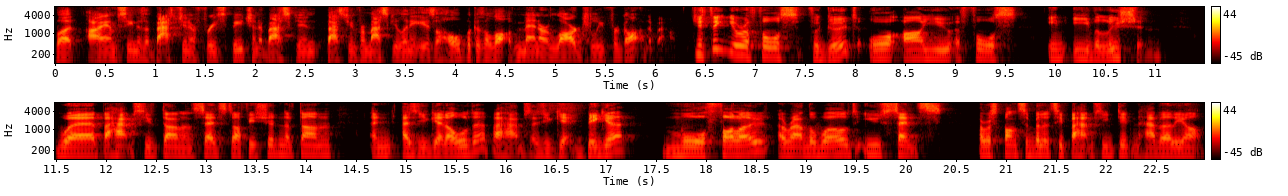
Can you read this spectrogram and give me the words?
but I am seen as a bastion of free speech and a bastion, bastion for masculinity as a whole because a lot of men are largely forgotten about. Do you think you're a force for good, or are you a force in evolution where perhaps you've done and said stuff you shouldn't have done? And as you get older, perhaps as you get bigger, more followed around the world, you sense a responsibility perhaps you didn't have early on?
